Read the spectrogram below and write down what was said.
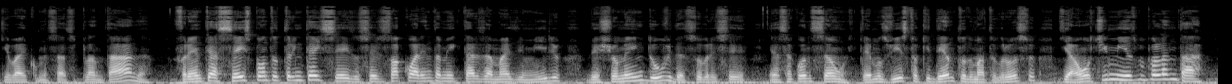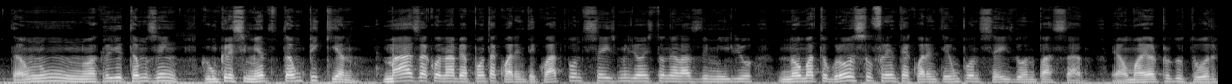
que vai começar a se plantar, né? Frente a 6,36, ou seja, só 40 mil hectares a mais de milho, deixou meio em dúvida sobre esse, essa condição. Temos visto aqui dentro do Mato Grosso que há um otimismo para plantar. Então não, não acreditamos em um crescimento tão pequeno. Mas a Conab aponta 44,6 milhões de toneladas de milho no Mato Grosso, frente a 41,6 do ano passado. É o maior produtor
